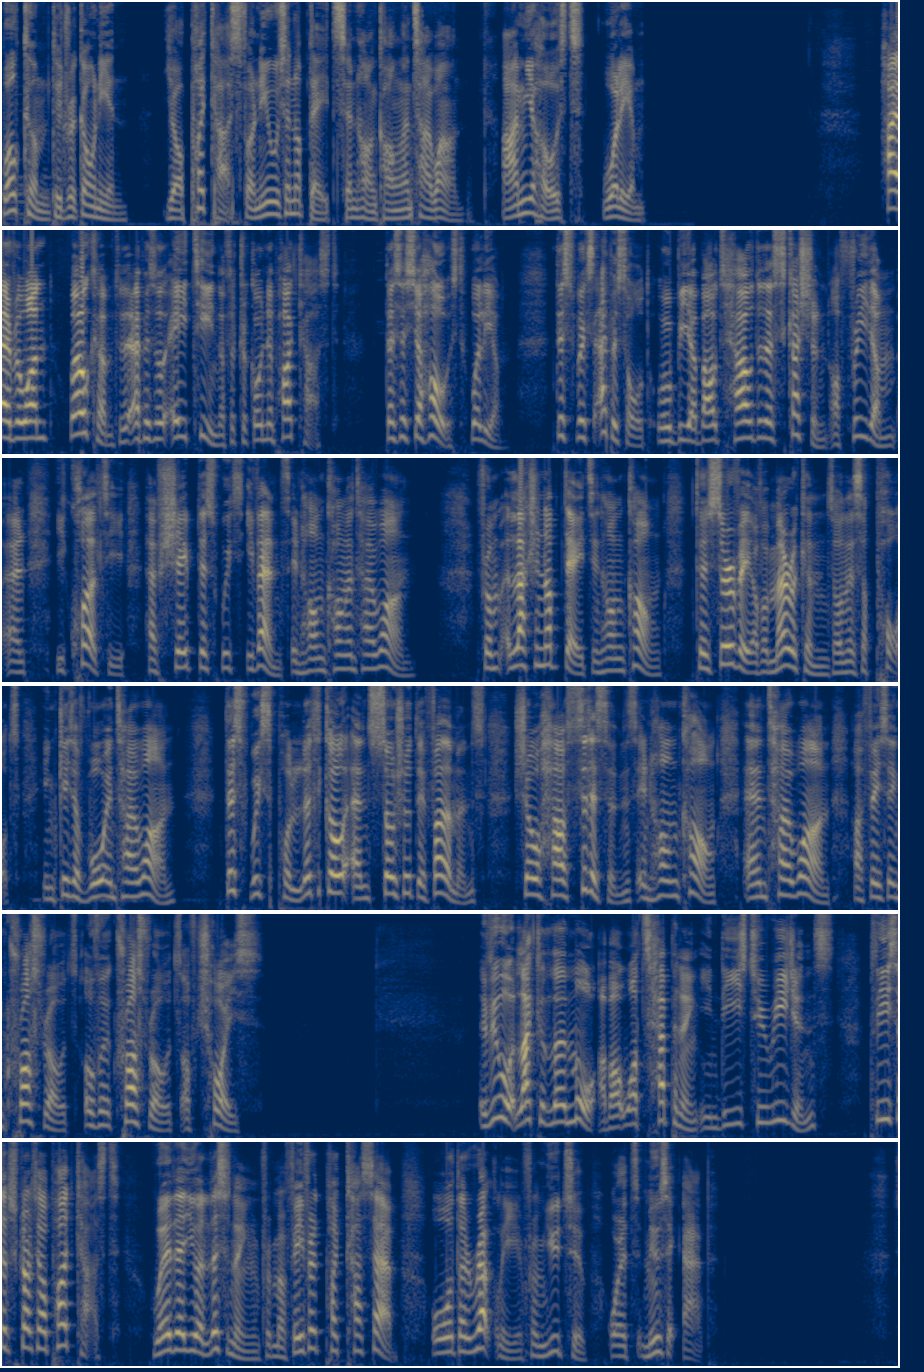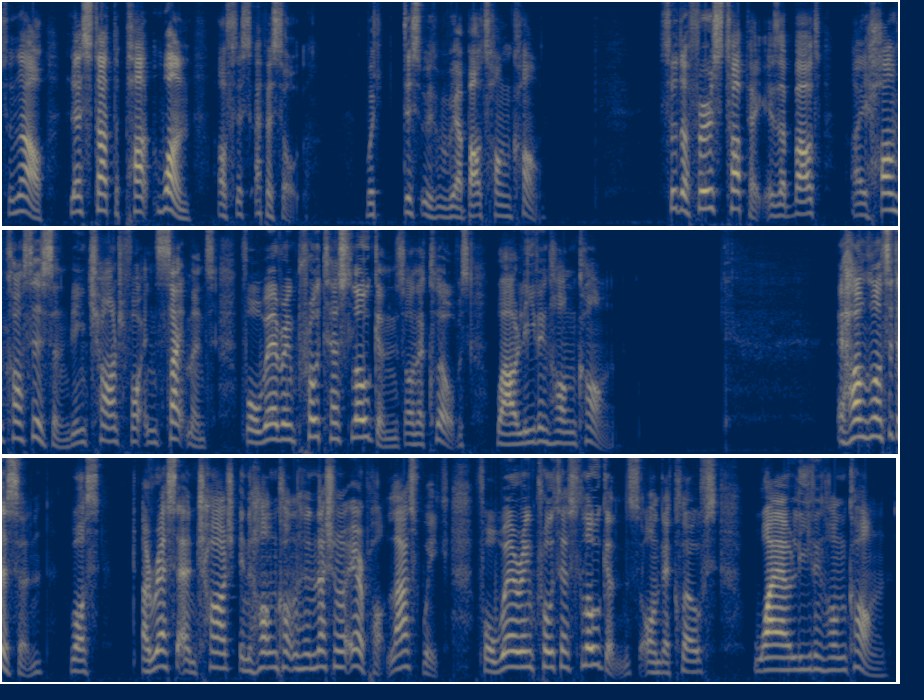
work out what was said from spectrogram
Welcome to Dragonian, your podcast for news and updates in Hong Kong and Taiwan. I'm your host, William. Hi everyone, welcome to the episode 18 of the Dragonian podcast. This is your host, William. This week's episode will be about how the discussion of freedom and equality have shaped this week's events in Hong Kong and Taiwan. From election updates in Hong Kong to a survey of Americans on their support in case of war in Taiwan, this week's political and social developments show how citizens in Hong Kong and Taiwan are facing crossroads over crossroads of choice. If you would like to learn more about what's happening in these two regions, please subscribe to our podcast, whether you are listening from your favorite podcast app or directly from YouTube or its music app. So now, let's start the part 1 of this episode which this will be about Hong Kong. So the first topic is about a Hong Kong citizen being charged for incitement for wearing protest slogans on their clothes while leaving Hong Kong. A Hong Kong citizen was arrested and charged in Hong Kong International Airport last week for wearing protest slogans on their clothes while leaving Hong Kong.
